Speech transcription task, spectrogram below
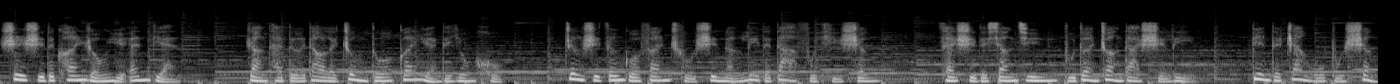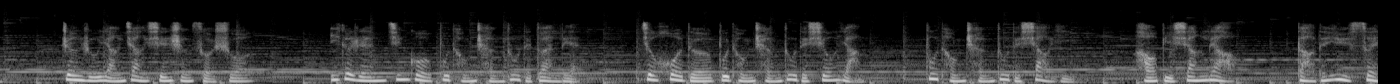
适时的宽容与恩典，让他得到了众多官员的拥护。正是曾国藩处事能力的大幅提升。才使得湘军不断壮大实力，变得战无不胜。正如杨绛先生所说：“一个人经过不同程度的锻炼，就获得不同程度的修养，不同程度的效益。好比香料，捣得愈碎，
